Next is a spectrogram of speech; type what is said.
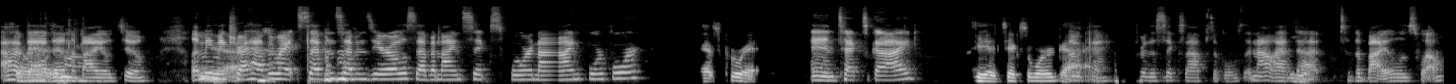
I have so, to add that in the bio too. Let me yeah. make sure I have it right. 770-796-4944. That's correct. And text guide? Yeah, text the word guide. Okay, for the six obstacles. And I'll add yeah. that to the bio as well.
